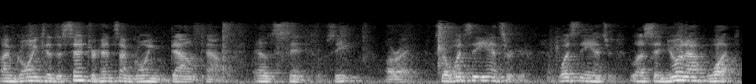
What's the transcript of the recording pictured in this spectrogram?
I'm going to the center, hence I'm going downtown. El centro. See? All right. So what's the answer here? What's the answer? La señora what?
